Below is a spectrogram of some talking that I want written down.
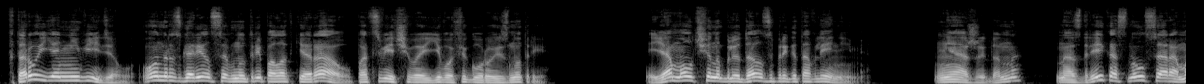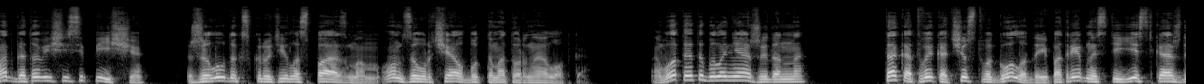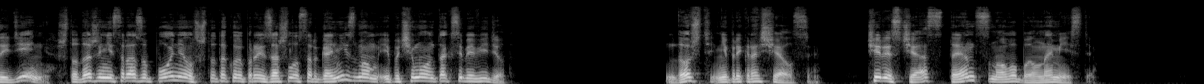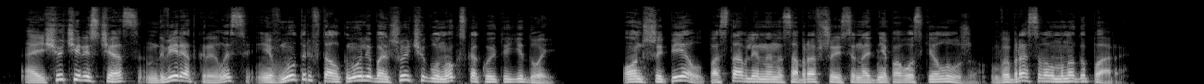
Второй я не видел, он разгорелся внутри палатки Рау, подсвечивая его фигуру изнутри. Я молча наблюдал за приготовлениями. Неожиданно ноздрей коснулся аромат готовящейся пищи. Желудок скрутило спазмом, он заурчал, будто моторная лодка. Вот это было неожиданно. Так отвык от чувства голода и потребности есть каждый день, что даже не сразу понял, что такое произошло с организмом и почему он так себя ведет. Дождь не прекращался. Через час тент снова был на месте. А еще через час дверь открылась, и внутрь втолкнули большой чугунок с какой-то едой. Он шипел, поставленный на собравшуюся на дне повозки лужу, выбрасывал много пара.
